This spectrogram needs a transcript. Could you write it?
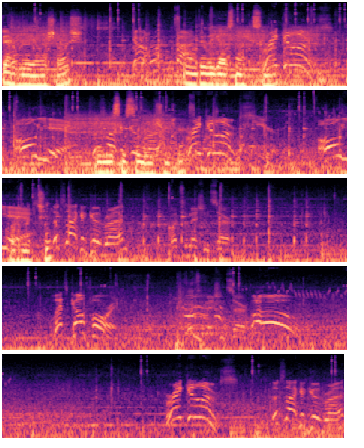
Gel buraya yavaş yavaş. Five. biri de gelsin arkasına. Ölmesini istemiyorum çünkü. Korumak için. Let's go for it. What's the mission, sir? Whoa! Break it loose. Looks like a good run.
